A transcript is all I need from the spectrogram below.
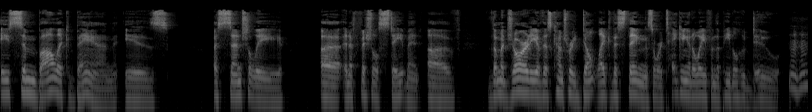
a symbolic ban is essentially uh, an official statement of the majority of this country don't like this thing, so we're taking it away from the people who do. Mm-hmm.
